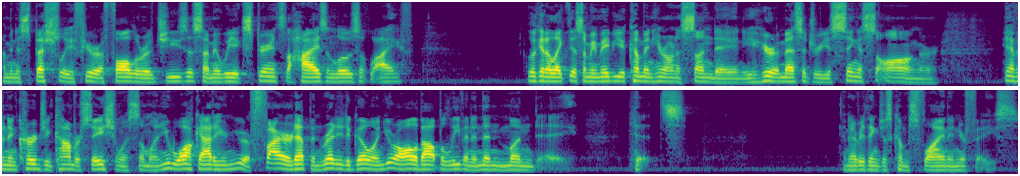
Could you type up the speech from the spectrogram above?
I mean, especially if you're a follower of Jesus, I mean, we experience the highs and lows of life. Look at it like this. I mean, maybe you come in here on a Sunday and you hear a message or you sing a song or you have an encouraging conversation with someone. You walk out of here and you are fired up and ready to go and you're all about believing. And then Monday hits and everything just comes flying in your face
